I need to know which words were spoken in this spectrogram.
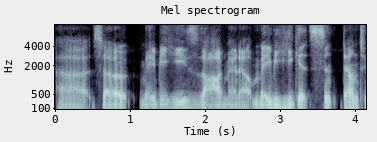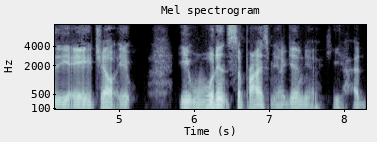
Uh, so maybe he's the odd man out. Maybe he gets sent down to the AHL. It it wouldn't surprise me. Again, yeah, he had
